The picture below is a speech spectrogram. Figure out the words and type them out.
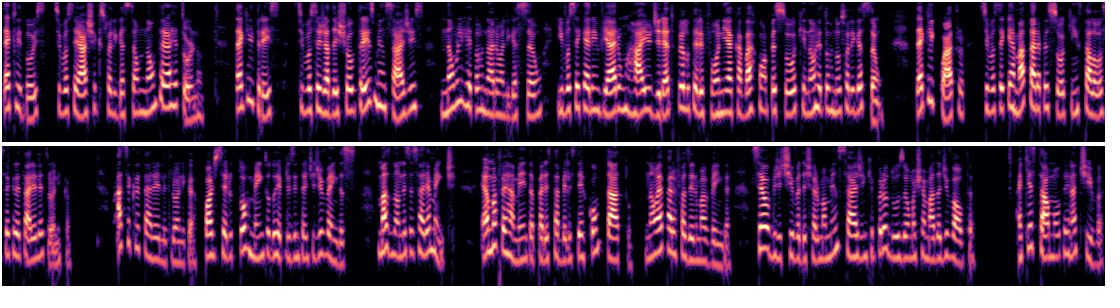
Tecle 2 se você acha que sua ligação não terá retorno. Tecle 3 se você já deixou três mensagens, não lhe retornaram a ligação e você quer enviar um raio direto pelo telefone e acabar com a pessoa que não retornou sua ligação. Tecle 4 se você quer matar a pessoa que instalou a secretária eletrônica. A secretária eletrônica pode ser o tormento do representante de vendas, mas não necessariamente. É uma ferramenta para estabelecer contato, não é para fazer uma venda. Seu objetivo é deixar uma mensagem que produza uma chamada de volta. Aqui está uma alternativa:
